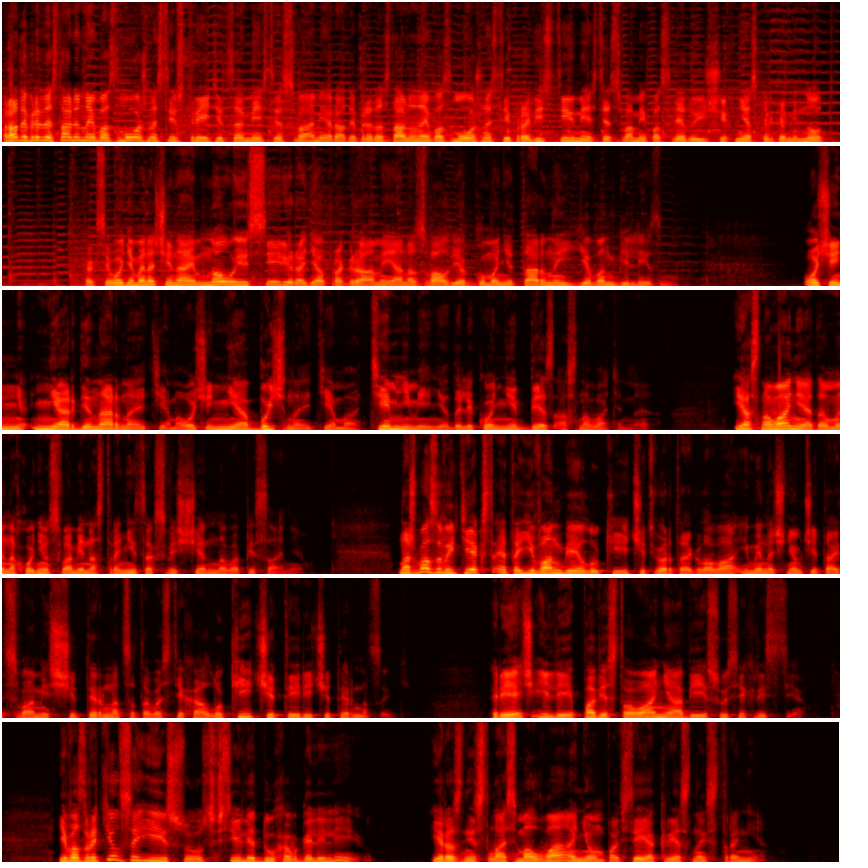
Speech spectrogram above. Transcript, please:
Рады предоставленной возможности встретиться вместе с вами, рады предоставленной возможности провести вместе с вами последующих несколько минут. Как сегодня мы начинаем новую серию радиопрограммы, я назвал ее «Гуманитарный евангелизм». Очень неординарная тема, очень необычная тема, тем не менее далеко не безосновательная. И основание этого мы находим с вами на страницах Священного Писания – Наш базовый текст – это Евангелие Луки, 4 глава, и мы начнем читать с вами с 14 стиха. Луки 4,14. Речь или повествование об Иисусе Христе. «И возвратился Иисус в силе Духа в Галилею, и разнеслась молва о нем по всей окрестной стране.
